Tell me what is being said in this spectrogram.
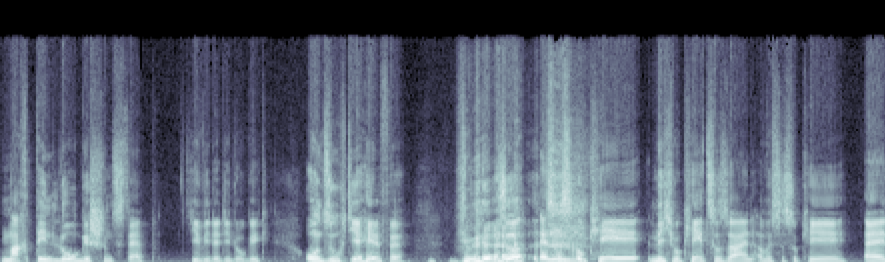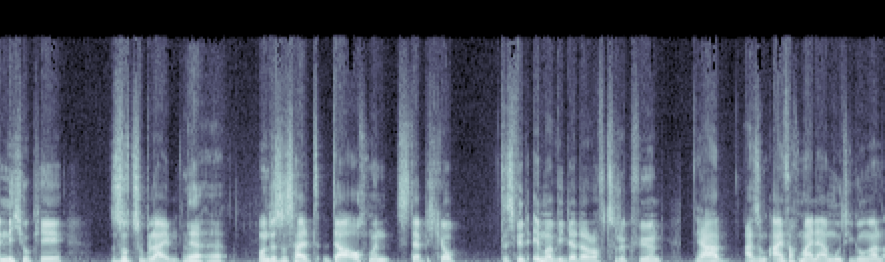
mach den logischen Step, hier wieder die Logik, und such dir Hilfe. so, es ist okay, nicht okay zu sein, aber es ist okay, äh, nicht okay, so zu bleiben. Ja, ja. Und das ist halt da auch mein Step. Ich glaube, das wird immer wieder darauf zurückführen. Ja, also einfach meine Ermutigung an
